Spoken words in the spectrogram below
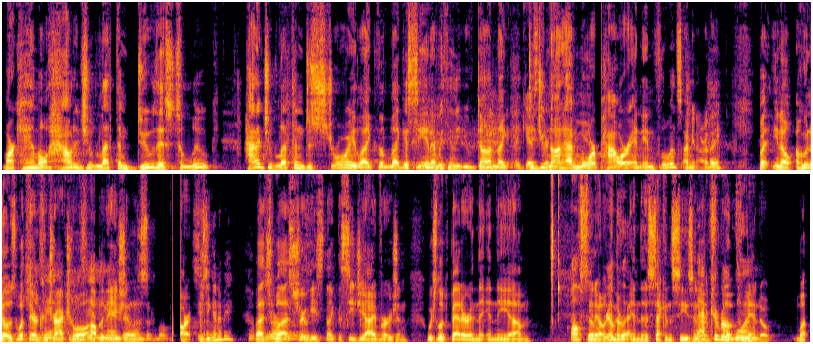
Mark Hamill, how did you let them do this to Luke? How did you let them destroy like the legacy and everything that you've done? Like, did you not have more power and influence? I mean, are they? But you know, who knows what their He's contractual he's in obligations and Book of Boba are? Is he going to be? Well, that's well, that's true. He's like the CGI version, which looked better in the in the um, Also, you know real in the quick, in the second season Back of, to Rogue of One. Mando. What?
